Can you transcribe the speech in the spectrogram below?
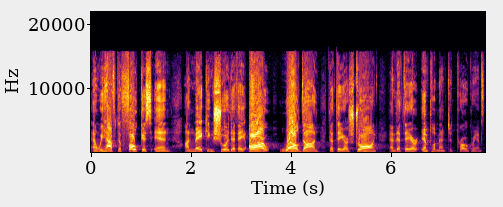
and we have to focus in on making sure that they are well done, that they are strong, and that they are implemented programs.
